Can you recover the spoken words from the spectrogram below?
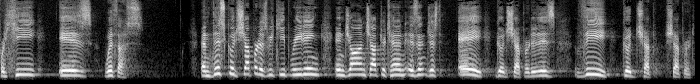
for he is with us. And this good shepherd, as we keep reading in John chapter 10, isn't just a good shepherd, it is the good shepherd.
